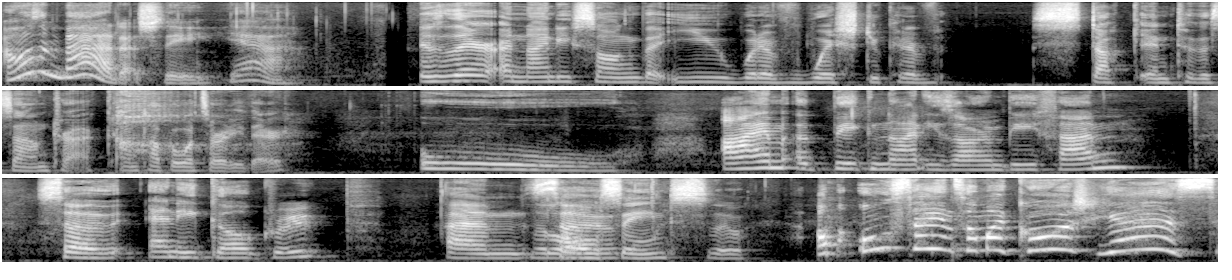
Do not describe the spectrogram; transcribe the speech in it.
I wasn't bad actually. Yeah. Is there a 90s song that you would have wished you could have stuck into the soundtrack on top of what's already there? Ooh, I'm a big 90s R&B fan. So any girl group. Um, Little so, All Saints. So. Oh, All Saints, oh my gosh, yes.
